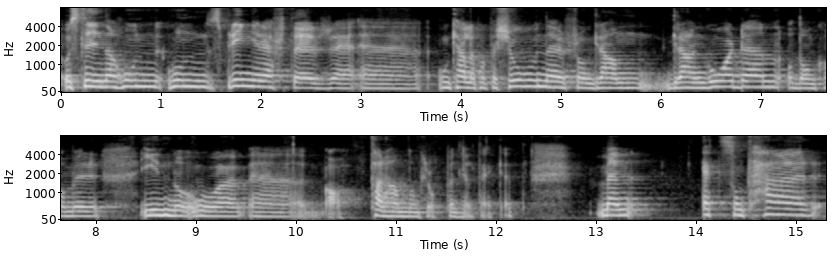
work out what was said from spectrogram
Och Stina hon, hon springer efter, eh, hon kallar på personer från grann, granngården och de kommer in och, och eh, ja, tar hand om kroppen helt enkelt. Men ett sånt här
